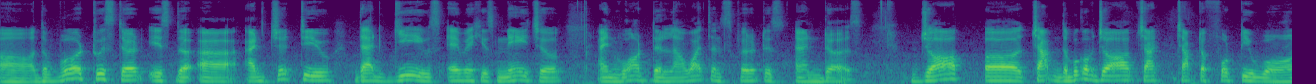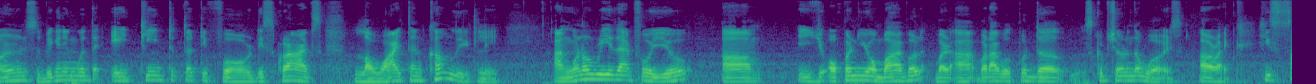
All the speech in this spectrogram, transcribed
Uh, the word twisted is the uh, adjective that gives away his nature and what the Leviathan spirit is and does. Job, uh, chap the book of Job, chap chapter 41, so beginning with the 18 to 34, describes Leviathan completely. I'm gonna read that for you. Um, you open your Bible, but uh, but I will put the scripture in the words. All right. His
